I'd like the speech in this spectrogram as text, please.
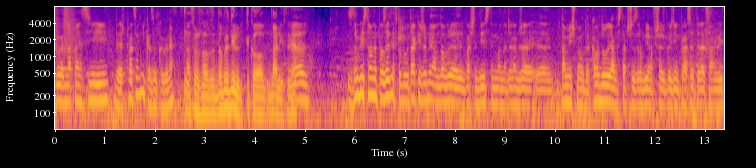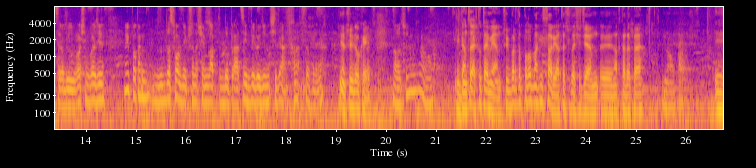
byłem na pensji, wiesz, pracownika zwykłego, nie? No cóż, no dobry deal, tylko dla nich, no nie? E, Z drugiej strony pozytyw to był taki, że miałem dobry właśnie deal z tym menadżerem, że e, tam mieliśmy od akordu, ja wystarczy zrobiłem w 6 godzin pracy, tyle co Anglicy robili w 8 godzin, no i potem dosłownie przynosiłem laptop do pracy i dwie godziny siedziałem na laptopie, nie? Nie, czyli okej. No, czyli no, Witam to jak tutaj miałem, czyli bardzo podobna historia. Też tutaj siedziałem y, nad KDP. no. Y,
